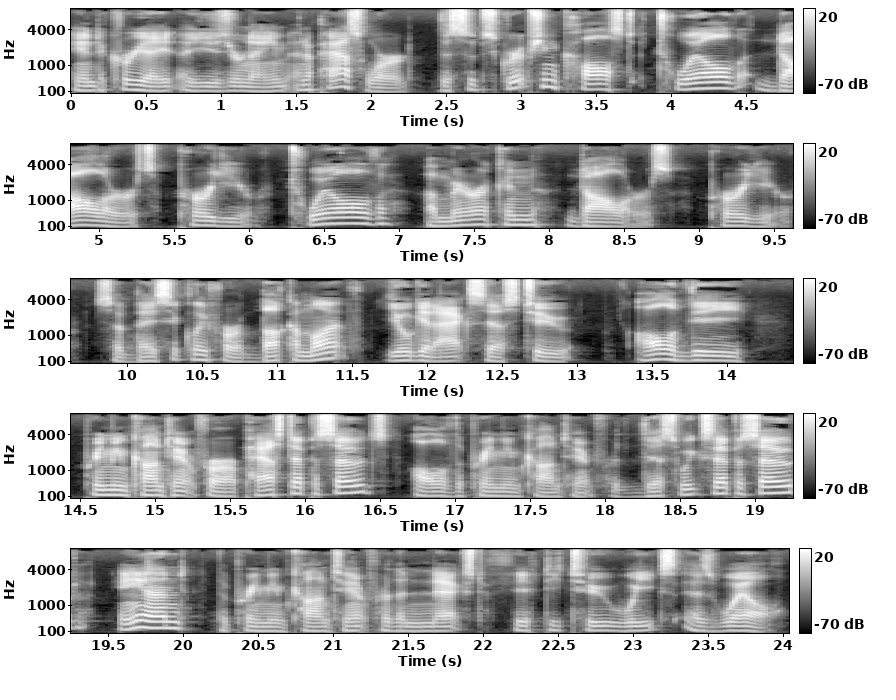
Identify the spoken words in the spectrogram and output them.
and to create a username and a password. The subscription cost $12 per year. 12 American dollars per year. So basically for a buck a month, you'll get access to all of the premium content for our past episodes, all of the premium content for this week's episode, and the premium content for the next 52 weeks as well.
